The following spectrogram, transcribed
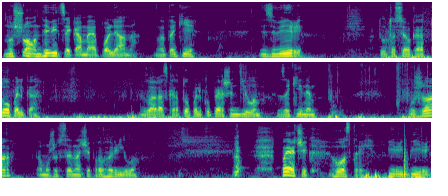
Ну що, дивіться, яка моя поляна. Ну такі звірі. Тут ось картопелька. Зараз картопельку першим ділом закинемо у жар, там уже все наче прогоріло. Перчик гострий, пірі-пірі.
